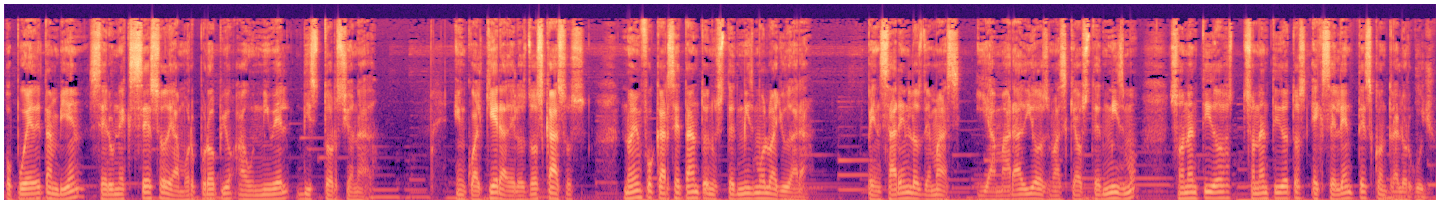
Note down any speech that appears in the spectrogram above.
O puede también ser un exceso de amor propio a un nivel distorsionado. En cualquiera de los dos casos, no enfocarse tanto en usted mismo lo ayudará. Pensar en los demás y amar a Dios más que a usted mismo son antídotos, excelentes contra el orgullo.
